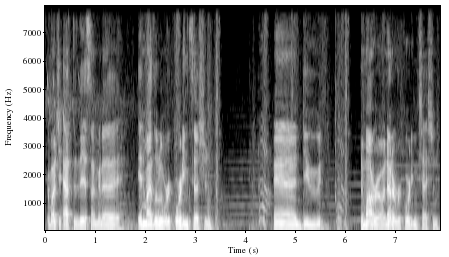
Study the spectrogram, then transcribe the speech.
Pretty much after this, I'm gonna end my little recording session. And do tomorrow another recording session.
